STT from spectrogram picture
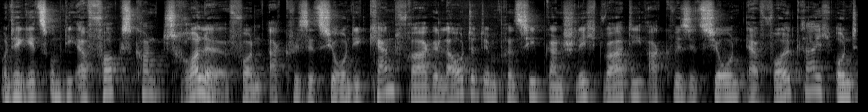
Und hier geht es um die Erfolgskontrolle von Akquisition. Die Kernfrage lautet im Prinzip ganz schlicht, war die Akquisition erfolgreich? Und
